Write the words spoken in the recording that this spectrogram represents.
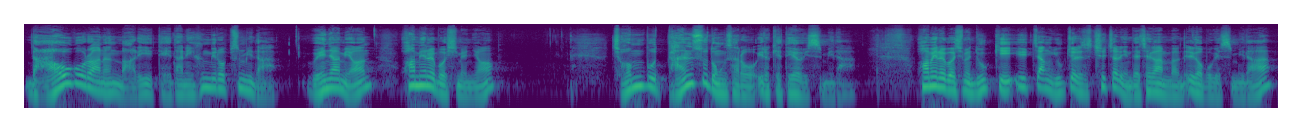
나오고라는 말이 대단히 흥미롭습니다. 왜냐하면 화면을 보시면요. 전부 단수 동사로 이렇게 되어 있습니다. 화면을 보시면 눕기 1장 6절에서 7절인데 제가 한번 읽어 보겠습니다.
